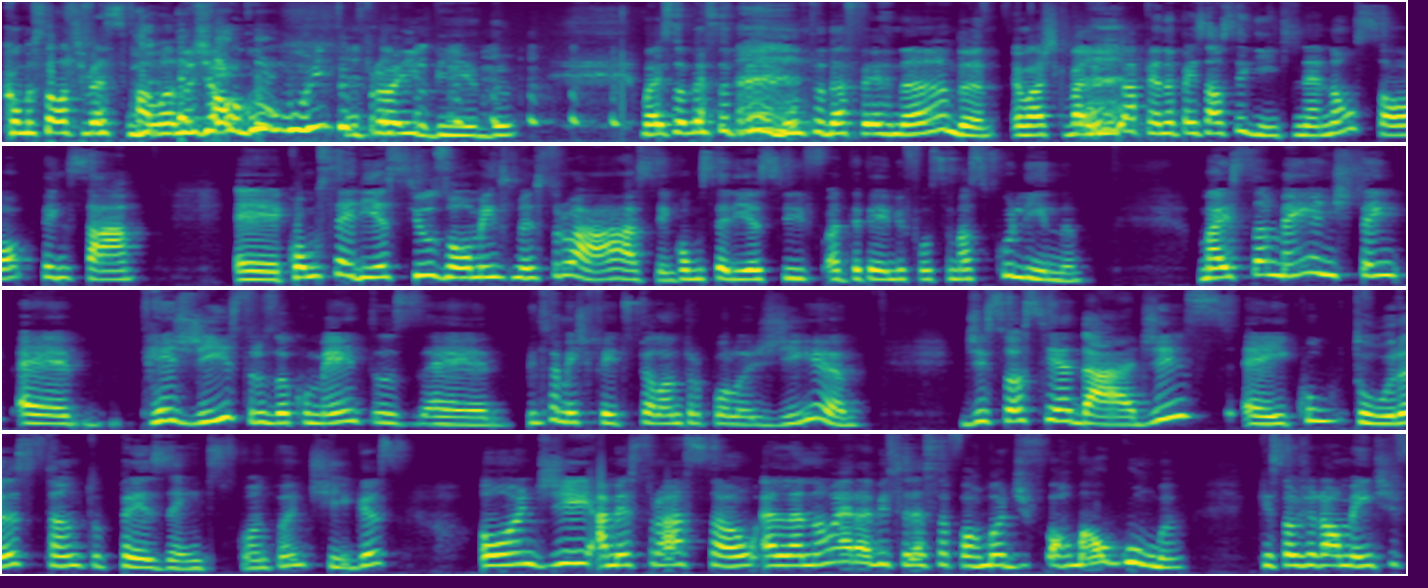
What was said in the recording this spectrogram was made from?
Como se ela estivesse falando de algo muito proibido. Mas sobre essa pergunta da Fernanda, eu acho que vale muito a pena pensar o seguinte, né? Não só pensar é, como seria se os homens menstruassem, como seria se a TPM fosse masculina. Mas também a gente tem é, registros, documentos, é, principalmente feitos pela antropologia, de sociedades é, e culturas, tanto presentes quanto antigas, onde a menstruação ela não era vista dessa forma de forma alguma que são geralmente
